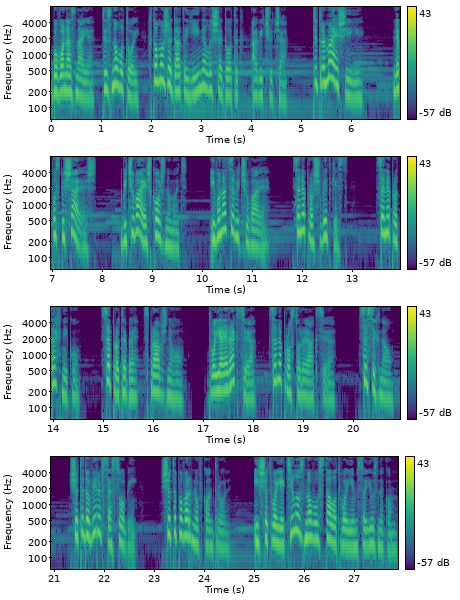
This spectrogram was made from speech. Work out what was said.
бо вона знає, ти знову той, хто може дати їй не лише дотик, а відчуття. Ти тримаєш її, не поспішаєш, відчуваєш кожну мить. І вона це відчуває. Це не про швидкість, це не про техніку, це про тебе, справжнього. Твоя ерекція це не просто реакція, це сигнал, що ти довірився собі, що ти повернув контроль, і що твоє тіло знову стало твоїм союзником.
